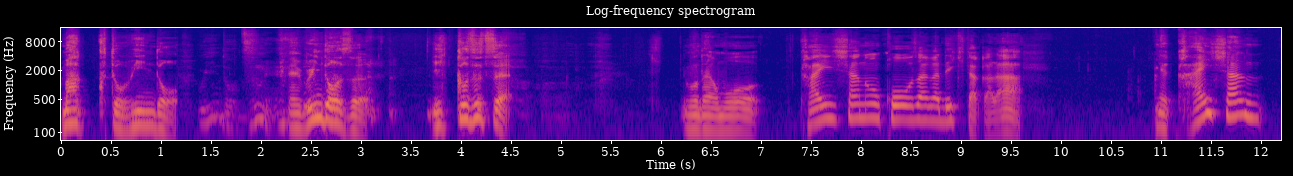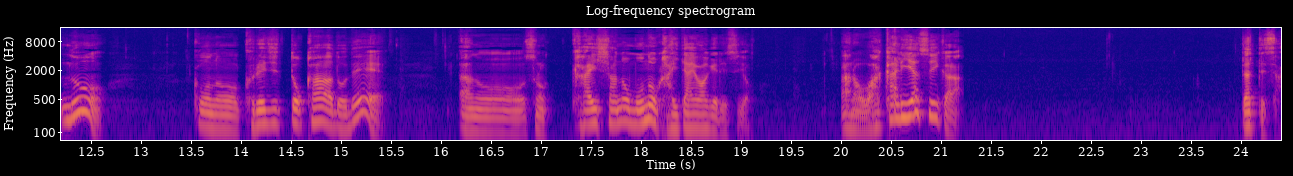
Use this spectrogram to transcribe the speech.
Mac と Windows。Windows ねえ、Windows。1個ずつ。もうだからもう、会社の口座ができたから、ね、会社の、このクレジットカードで、あの、その会社のものを買いたいわけですよ。あの、わかりやすいから。だってさ、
